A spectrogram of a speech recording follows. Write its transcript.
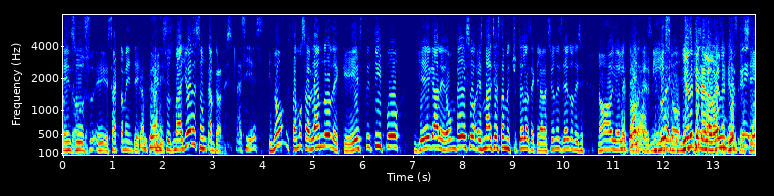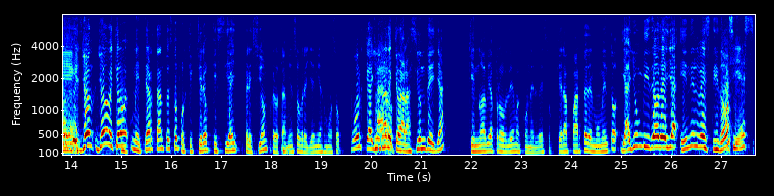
en sus, eh, exactamente, Campeones. en sus mayores son campeones. Así es. Y no, estamos hablando de que este tipo llega, le da un beso. Es más, ya hasta me chuté las declaraciones de él donde dice, no, yo le pedí permiso. Yo yo, yo no me quiero meter tanto esto porque creo que sí hay presión, pero también sobre Jenny Hermoso. Porque hay una declaración de ella que no había problema con el beso, que era parte del momento. Y hay un video de ella en el vestidor Así es.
